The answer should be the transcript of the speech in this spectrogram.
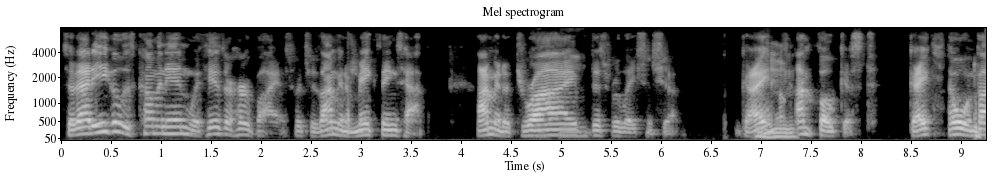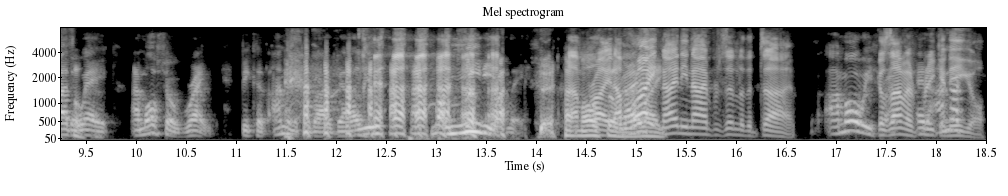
So that eagle is coming in with his or her bias, which is I'm going to make things happen. I'm going to drive mm-hmm. this relationship. Okay. Mm-hmm. I'm focused. Okay. Oh, and by the way, I'm also right because I'm going to provide value immediately. I'm, I'm right. I'm right 99% of the time. I'm always because right. I'm a freaking not, eagle.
